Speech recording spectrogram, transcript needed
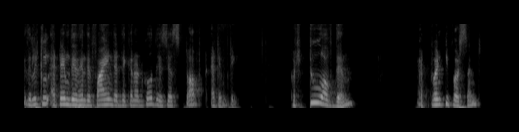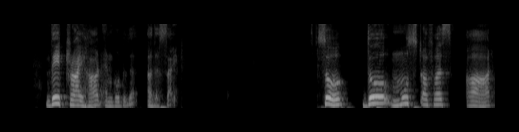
With a little attempt, they, when they find that they cannot go, they just stopped attempting. But two of them at 20%, they try hard and go to the other side. So, though most of us are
